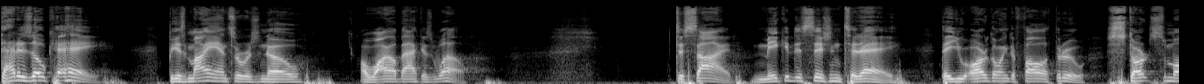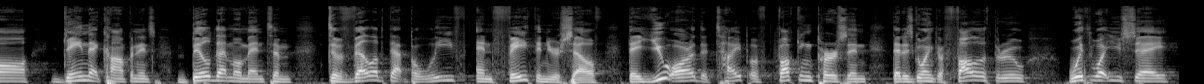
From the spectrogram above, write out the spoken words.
that is okay. Because my answer was no a while back as well. Decide, make a decision today that you are going to follow through. Start small, gain that confidence, build that momentum, develop that belief and faith in yourself that you are the type of fucking person that is going to follow through with what you say,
